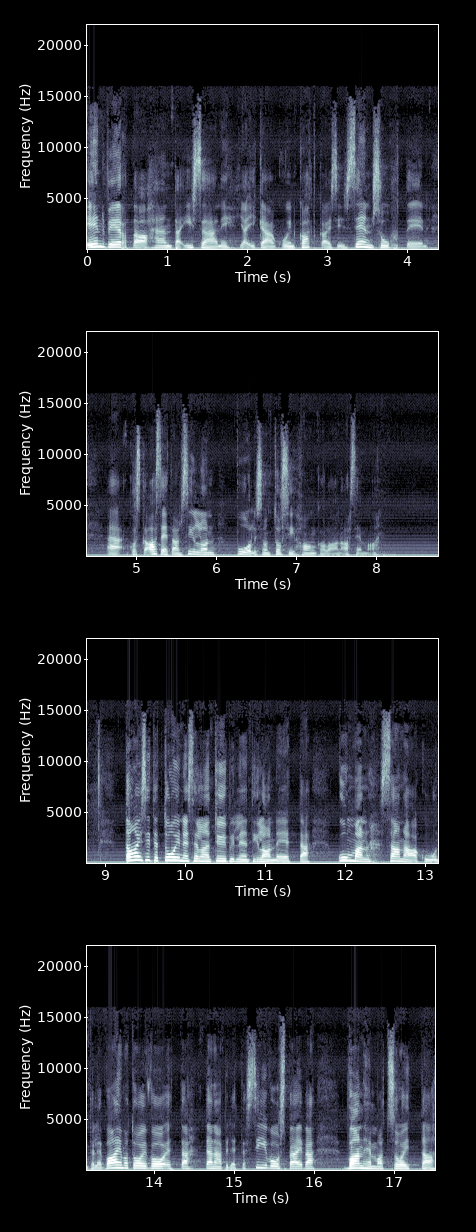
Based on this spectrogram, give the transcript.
en vertaa häntä isääni ja ikään kuin katkaisin sen suhteen, ää, koska asetan silloin puolison tosi hankalaan asemaan. Tai sitten toinen sellainen tyypillinen tilanne, että kumman sanaa kuuntele. Vaimo toivoo, että tänään pidettäisiin siivouspäivä, vanhemmat soittaa,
